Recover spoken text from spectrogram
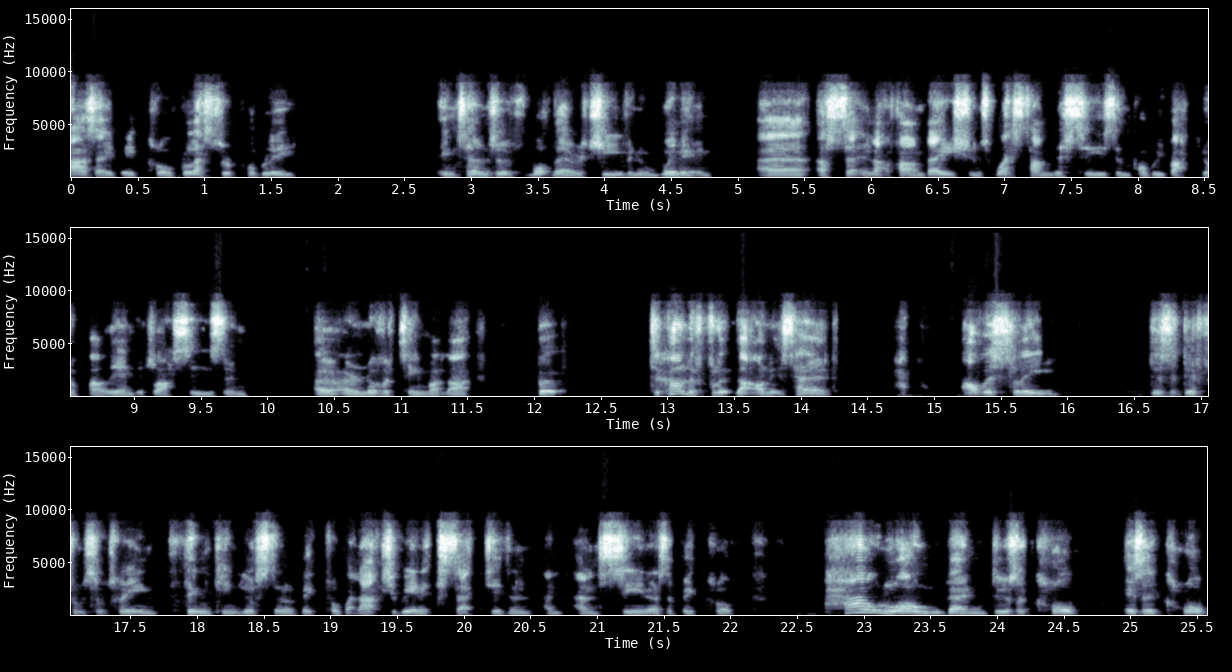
as a big club, Leicester probably, in terms of what they're achieving and winning, uh, are setting that foundations. West Ham this season, probably backing up how they ended last season, or, or another team like that. But to kind of flip that on its head, obviously there's a difference between thinking you're still a big club and actually being accepted and, and, and seen as a big club. How long then does a club is a club,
